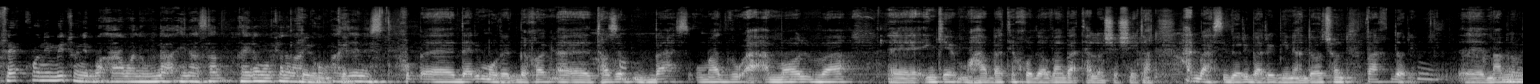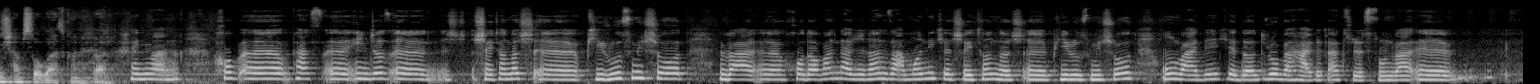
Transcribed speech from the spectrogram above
فکر کنیم می‌تونیم با اعمالمون. نه این اصلا غیر ممکنه ممکن نیست خب در این مورد بخوایم تازه. بحث اومد رو اعمال و اینکه محبت خداوند و تلاش شیطان. هر بحثی داری برای بیننده ها چون وقت داریم. ممنون میشم صحبت کنه بله. خیلی ممنون. خب پس اینجا شیطان داشت پیروز می‌شد و خداوند دقیقا زمانی که شیطان داشت پیروز می‌شد اون وعده که داد رو به حقیقت رسون و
